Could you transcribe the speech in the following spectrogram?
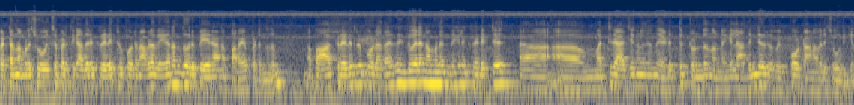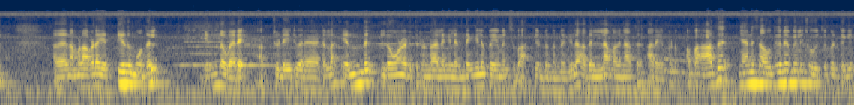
പെട്ടെന്ന് നമ്മൾ ചോദിച്ചപ്പോഴത്തേക്ക് അതൊരു ക്രെഡിറ്റ് റിപ്പോർട്ടാണ് അവിടെ വേറെന്തോ ഒരു പേരാണ് പറയപ്പെടുന്നതും. അപ്പോൾ ആ ക്രെഡിറ്റ് റിപ്പോർട്ട് അതായത് ഇതുവരെ നമ്മൾ എന്തെങ്കിലും ക്രെഡിറ്റ് മറ്റ് രാജ്യങ്ങളിൽ നിന്ന് എടുത്തിട്ടുണ്ടെന്നുണ്ടെങ്കിൽ അതിന്റെ ഒരു റിപ്പോർട്ടാണ് അവർ ചോദിക്കുന്നത്. അതായത് നമ്മൾ അവിടെ എത്തിയത് മുതൽ ഇന്ന് വരെ അപ് ടു ഡേറ്റ് വരെ ആയിട്ടുള്ള എന്ത് ലോൺ എടുത്തിട്ടുണ്ടോ അല്ലെങ്കിൽ എന്തെങ്കിലും പേയ്മെന്റ്സ് ബാക്കിയുണ്ടെന്നുണ്ടെങ്കിൽ അതെല്ലാം അതിനകത്ത് അറിയപ്പെടും. അപ്പോൾ അത് ഞാൻ സൗദി അറേബ്യയിൽ ചോദിച്ചപ്പോഴത്തേക്ക്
